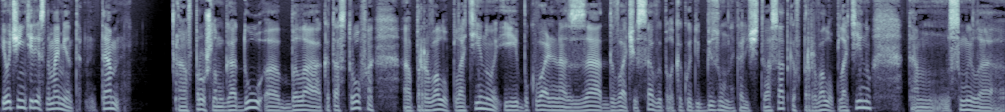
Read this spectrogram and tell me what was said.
И очень интересный момент. Там в прошлом году была катастрофа, прорвало плотину, и буквально за два часа выпало какое-то безумное количество осадков, прорвало плотину, там смыло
